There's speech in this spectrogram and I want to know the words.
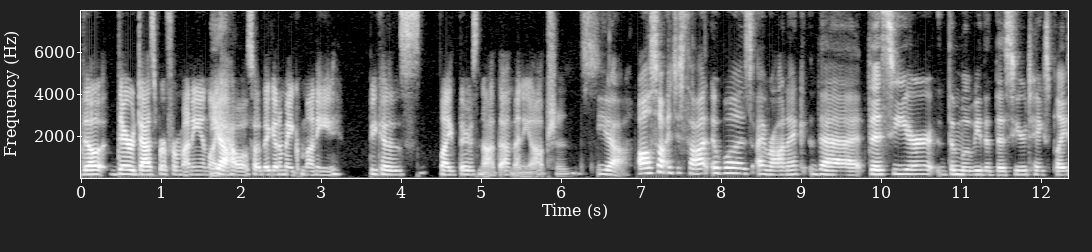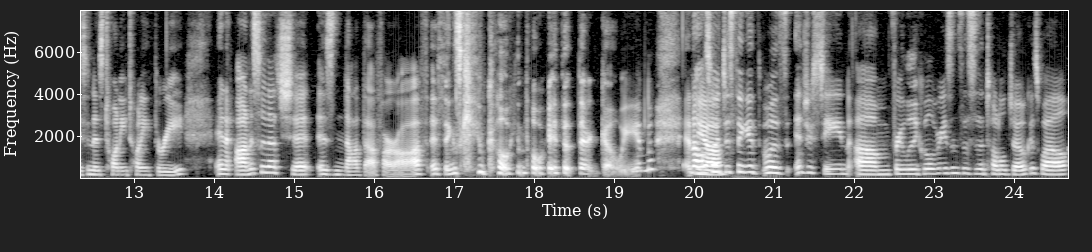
The, they're desperate for money and like Yeah. how else are they gonna make money? Because like there's not that many options. Yeah. Also, I just thought it was ironic that this year, the movie that this year takes place in is 2023. And honestly, that shit is not that far off if things keep going the way that they're going. And also, I just think it was interesting um, for legal reasons. This is a total joke as well.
